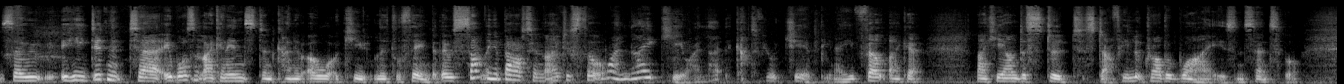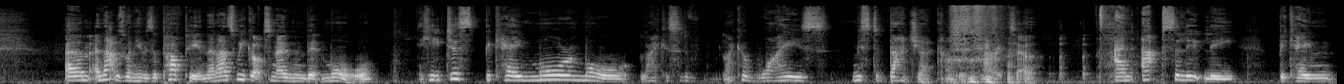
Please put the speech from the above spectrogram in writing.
So he didn't. Uh, it wasn't like an instant kind of oh, what a cute little thing. But there was something about him. That I just thought, oh, I like you. I like the cut of your jib. You know, he felt like a, like he understood stuff. He looked rather wise and sensible. Um, and that was when he was a puppy. And then as we got to know him a bit more, he just became more and more like a sort of like a wise Mr. Badger kind of character, and absolutely became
